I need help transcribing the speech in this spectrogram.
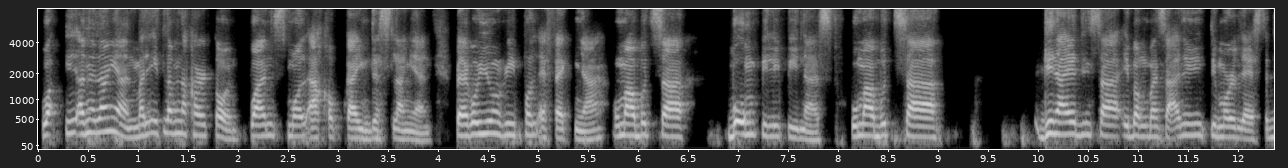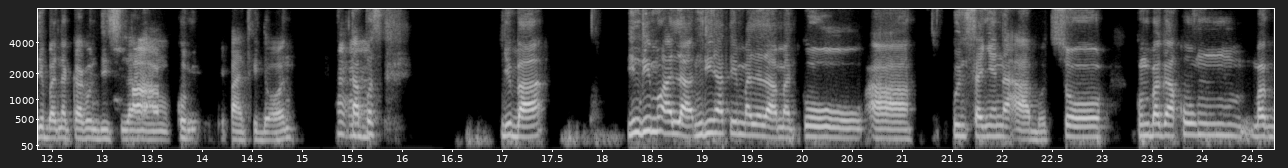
Wa, ano lang yan, maliit lang na karton, one small act of kindness lang yan. Pero yung ripple effect niya, umabot sa buong Pilipinas, umabot sa ginaya din sa ibang bansa. Ano yung Timor-Leste, di ba? Nagkaroon din sila ng community pantry doon. Mm-mm. Tapos, di ba, hindi mo alam, hindi natin malalaman kung ah kung saan niya naabot. So, kumbaga kung mag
